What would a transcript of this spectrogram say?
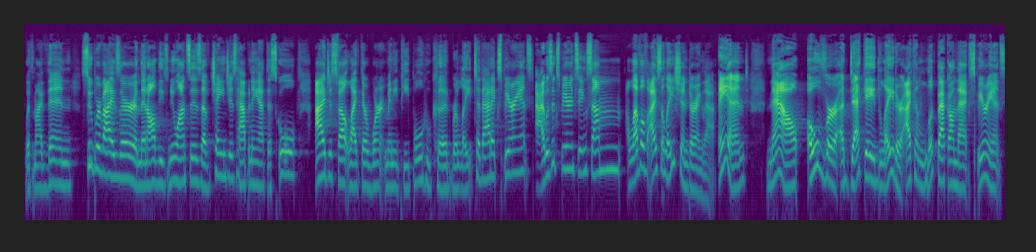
with my then supervisor, and then all these nuances of changes happening at the school. I just felt like there weren't many people who could relate to that experience. I was experiencing some level of isolation during that. And now, over a decade later, I can look back on that experience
